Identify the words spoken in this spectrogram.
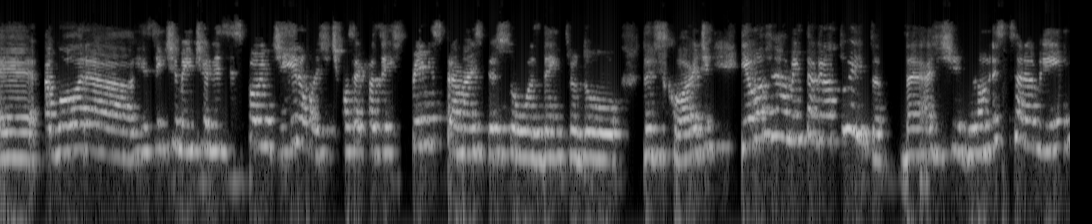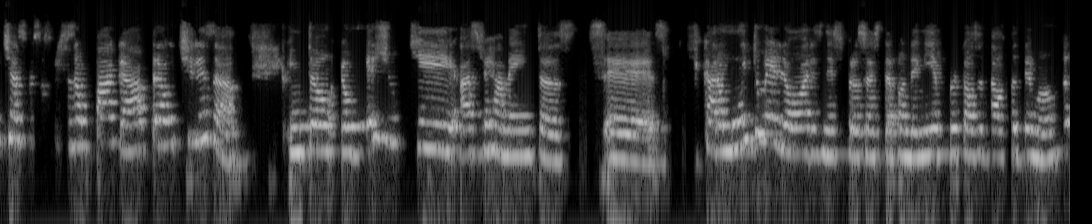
é, agora, recentemente, eles expandiram, a gente consegue fazer streams para mais pessoas dentro do, do Discord, e é uma ferramenta gratuita. Né? A gente não necessariamente as pessoas precisam pagar para utilizar. Então, eu vejo que as ferramentas é, ficaram muito melhores nesse processo da pandemia por causa da alta demanda.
